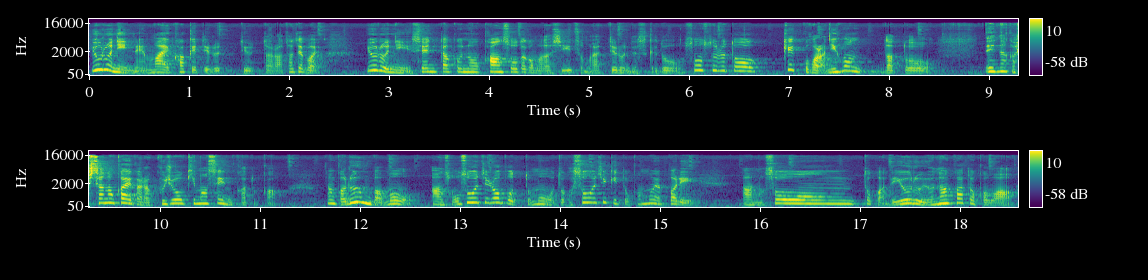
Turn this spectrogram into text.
夜にね前かけてるって言ったら例えば夜に洗濯の乾燥とかも私いつもやってるんですけどそうすると結構ほら日本だと「えなんか下の階から苦情来ませんか?」とかなんかルンバもあのお掃除ロボットもとか掃除機とかもやっぱりあの騒音とかで夜夜中とかは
